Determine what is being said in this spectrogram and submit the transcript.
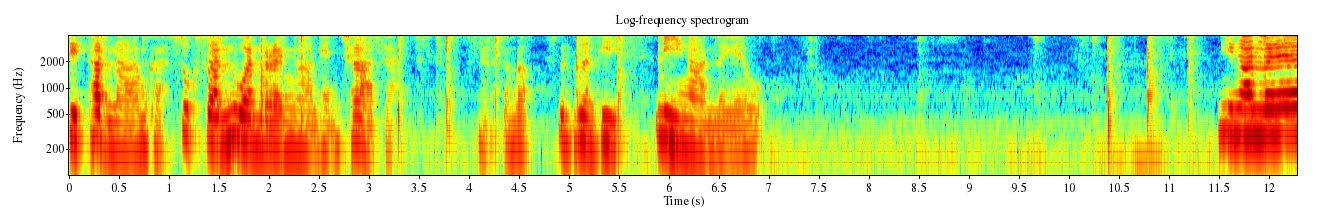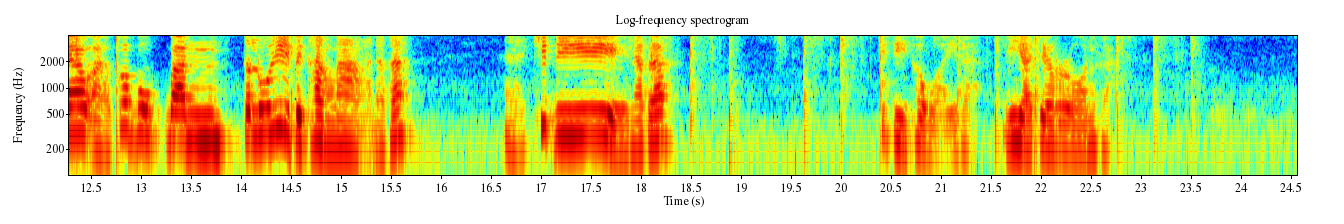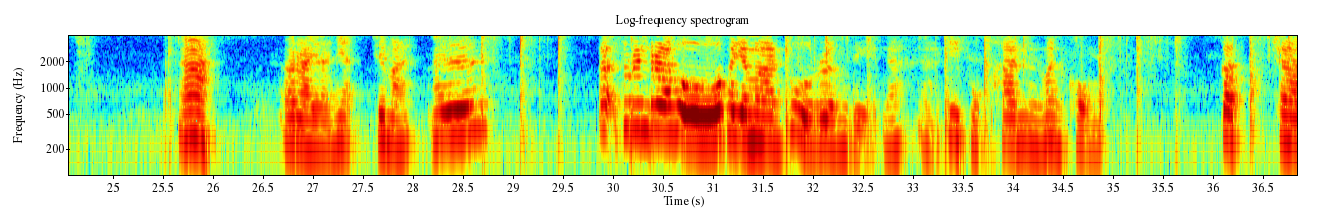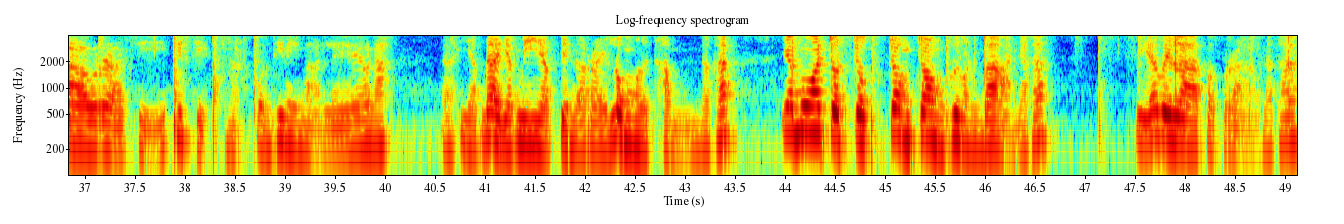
ราศีพิจิกธาตุน้ำค่ะ สุขสันต์วันแรงงานแห่งชาติค่ะสำหรับเพื่อนๆที่มีงานแล้ว มีงานแล้วอะก็บุกบันตะลุยไปข้างหน้านะคะคิดดีนะคะ คิดดีเข้าไว้ค่ะ นี่อย่าใจร้อนค่ะอะอะไรล่ะเนี่ย ใช่ไหมเออ สุรินทราโหพยามารผู้เรืองเดชนะที่ผูกพันมั่นคง กับชาวราศีพิจิกนะคนที่มีงานแล้วนะอะอยากได้อยากมีอยากเป็นอะไรลงมือทำนะคะ อย่ามัวจดจกจ้องจ้องเพื่อนบ้านนะคะ เสียเวลาเปล่าๆนะคะ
